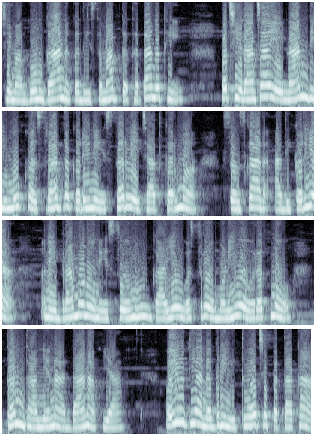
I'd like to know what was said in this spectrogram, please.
જેમાં ગુણગાન કદી સમાપ્ત થતા નથી. પછી રાજાએ નાંદી મુખ શ્રાદ્ધ કરીને સર્વે જાત કર્મ, સંસ્કાર આદિ કર્યા અને બ્રાહ્મણોને સોનું, ગાયો, વસ્ત્રો, મણીઓ, રત્નો ધન ધાન્યના દાન આપ્યા. અયોધ્યા નગરી ધ્વજ પતાકા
